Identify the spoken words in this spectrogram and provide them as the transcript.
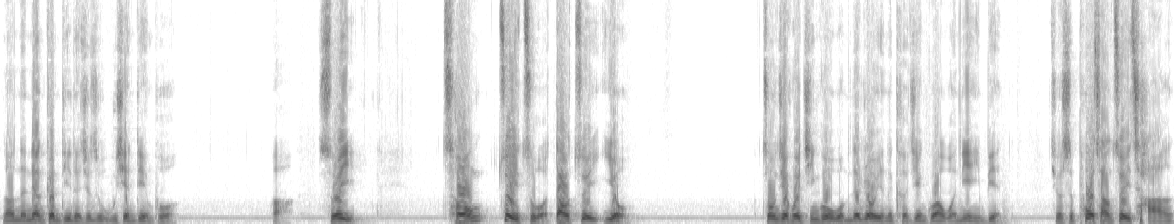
然后能量更低的就是无线电波啊。所以从最左到最右，中间会经过我们的肉眼的可见光，我念一遍。就是波长最长、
